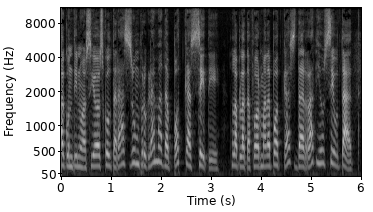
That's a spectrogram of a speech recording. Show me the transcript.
A continuació escoltaràs un programa de Podcast City, la plataforma de podcast de Ràdio Ciutat.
